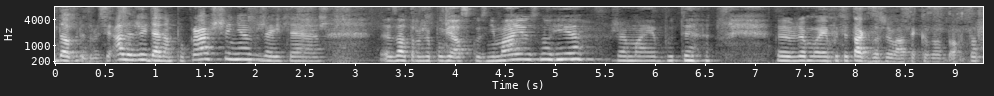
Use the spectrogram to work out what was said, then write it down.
Добре, друзі, але вже йде нам покращення, вже йде. Завтра вже пов'язку знімаю з ноги, вже має бути, вже має бути так заживати, казав доктор.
